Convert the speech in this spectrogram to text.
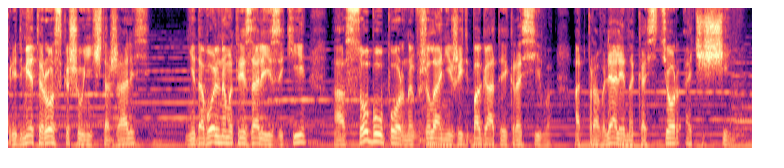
Предметы роскоши уничтожались, недовольным отрезали языки, а особо упорных в желании жить богато и красиво отправляли на костер очищения.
